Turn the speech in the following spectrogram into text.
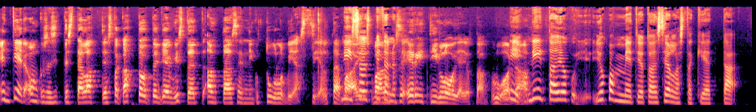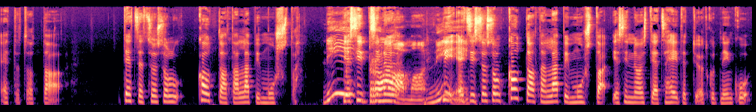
en tiedä, onko se sitten sitä lattiasta kattoon tekemistä, että antaa sen niinku tulvia sieltä niin, vai, se vai pitänyt... onko se eri tiloja, joita luodaan? Niin, niin tai joku, jopa mietin jotain sellaistakin, että, että tota, tiedätkö, että se olisi ollut kauttaaltaan läpi musta. Niin, ja sit draamaa, niin. niin. Että siis se olisi ollut kauttaaltaan läpi musta ja sinne olisi tiedätkö, heitetty jotkut niinku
